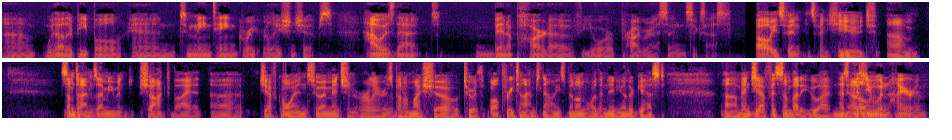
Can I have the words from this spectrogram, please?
um, with other people and to maintain great relationships. How has that been a part of your progress and success? Oh, it's been it's been huge. Um, sometimes I'm even shocked by it. Uh, Jeff Goins, who I mentioned earlier, has been on my show two or th- well three times now. He's been on more than any other guest. Um, and Jeff is somebody who I've known. that's because you wouldn't hire him.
